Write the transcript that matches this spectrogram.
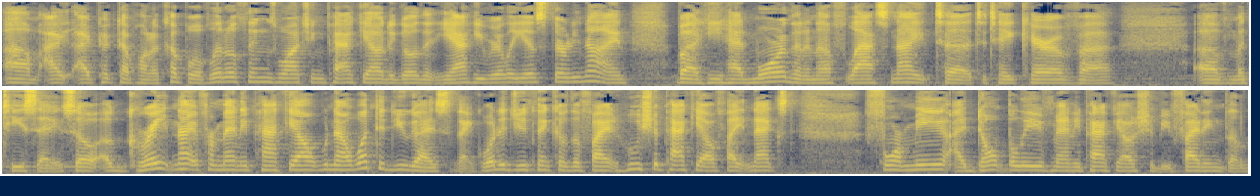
Um, I I picked up on a couple of little things watching Pacquiao to go that yeah he really is 39, but he had more than enough last night to to take care of. Uh, of Matthysse. So a great night for Manny Pacquiao. Now, what did you guys think? What did you think of the fight? Who should Pacquiao fight next? For me, I don't believe Manny Pacquiao should be fighting the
